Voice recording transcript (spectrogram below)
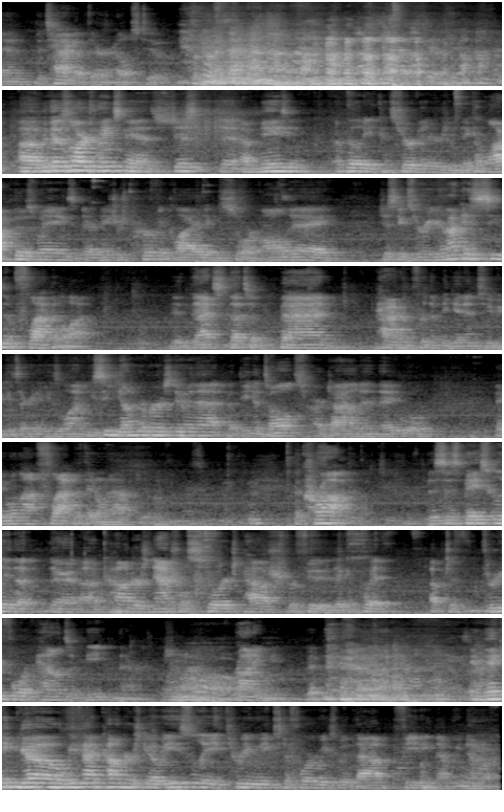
And the tag up there helps too. Uh, but those large wingspans, just the amazing ability to conserve energy. They can lock those wings, they're nature's perfect glider, they can soar all day, just exert. You're not gonna see them flapping a lot. That's, that's a bad pattern for them to get into because they're gonna use a lot. You see younger birds doing that, but the adults are dialed in. They will, they will not flap if they don't have to. The crop. This is basically the, their uh, condor's natural storage pouch for food. They can put up to three, four pounds of meat in there, rotting meat. And they can go. We've had condors go easily three weeks to four weeks without feeding that we know of.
